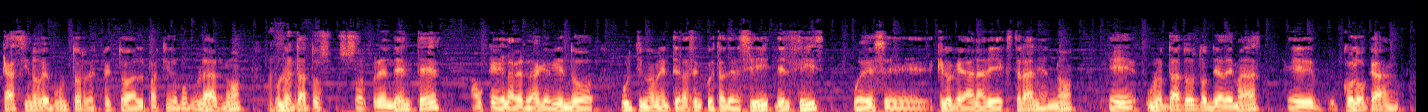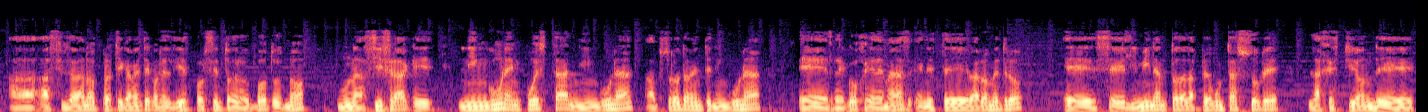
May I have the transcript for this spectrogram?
casi nueve puntos respecto al Partido Popular, ¿no? Unos datos sorprendentes, aunque la verdad que viendo últimamente las encuestas del, CIS, del CIS pues eh, creo que a nadie extrañan, ¿no? Eh, unos datos donde además eh, colocan a, Ciudadanos prácticamente con el 10% de los votos, ¿no? Una cifra que ninguna encuesta, ninguna, absolutamente ninguna, recoge. Y además, en este barómetro se eliminan todas las preguntas sobre la gestión de,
